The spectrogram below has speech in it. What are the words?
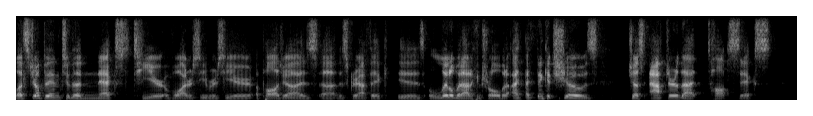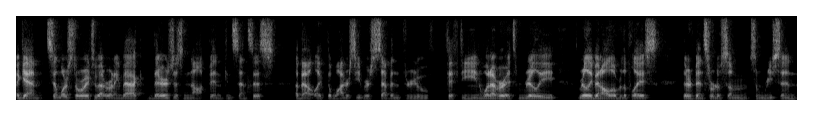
Let's jump into the next tier of wide receivers here. Apologize. Uh, this graphic is a little bit out of control, but I, I think it shows just after that top six. Again, similar story to at running back. There's just not been consensus about like the wide receivers seven through 15, whatever. It's really, really been all over the place. There have been sort of some some recent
